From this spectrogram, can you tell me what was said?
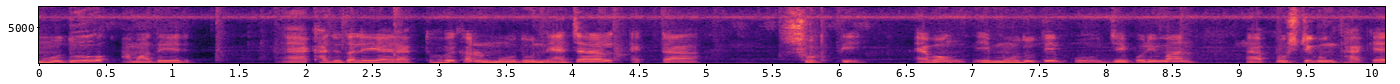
মধু আমাদের খাদ্য তালিকায় রাখতে হবে কারণ মধু ন্যাচারাল একটা শক্তি এবং এই মধুতে যে পরিমাণ পুষ্টিগুণ থাকে,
